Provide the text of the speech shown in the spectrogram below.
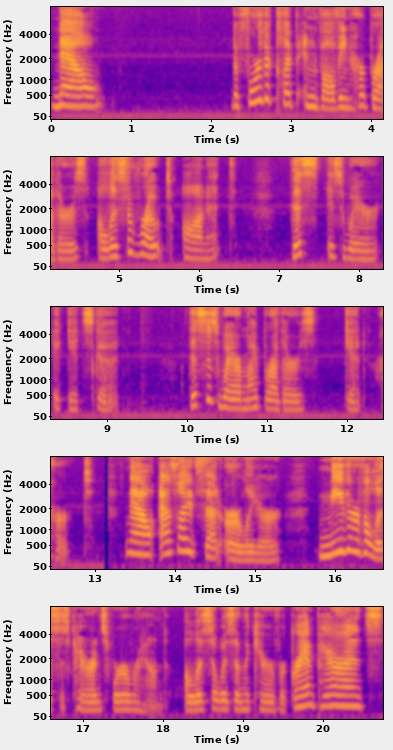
Now, before the clip involving her brothers, Alyssa wrote on it, This is where it gets good. This is where my brothers get hurt. Now, as I had said earlier, neither of Alyssa's parents were around. Alyssa was in the care of her grandparents,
